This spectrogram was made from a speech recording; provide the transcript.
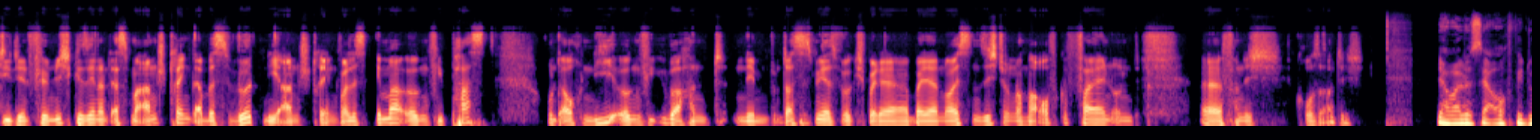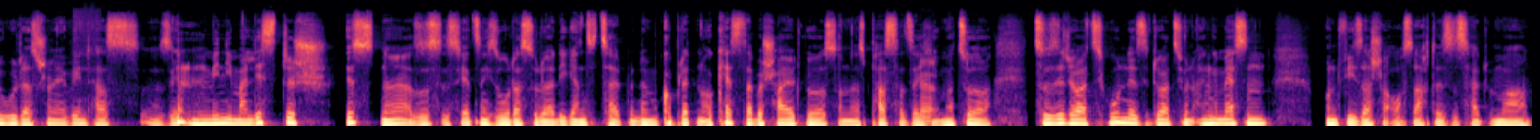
die den Film nicht gesehen hat, erstmal anstrengend, aber es wird nie anstrengend, weil es immer irgendwie passt und auch nie irgendwie Überhand nimmt. Und das ist mir jetzt wirklich bei der, bei der neuesten Sichtung nochmal aufgefallen und äh, fand ich großartig. Ja, weil es ja auch, wie du das schon erwähnt hast, sehr minimalistisch ist. Ne? Also es ist jetzt nicht so, dass du da die ganze Zeit mit einem kompletten Orchester beschallt wirst, sondern es passt tatsächlich ja. immer zur, zur Situation, der Situation angemessen. Und wie Sascha auch sagte, es ist halt immer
